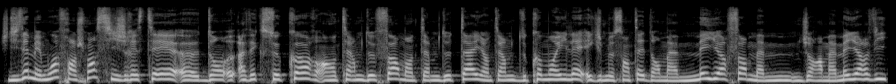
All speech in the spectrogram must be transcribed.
je disais mais moi franchement si je restais euh, dans avec ce corps en termes de forme en termes de taille en termes de comment il est et que je me sentais dans ma meilleure forme ma, genre à ma meilleure vie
